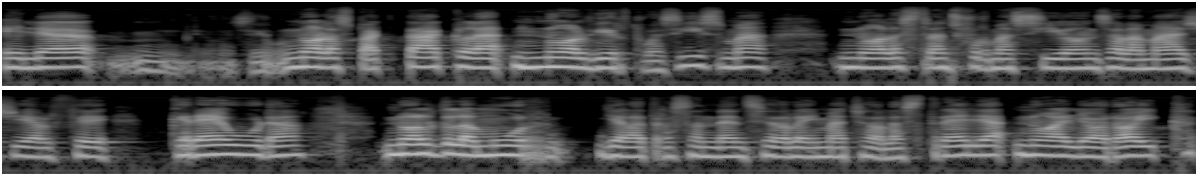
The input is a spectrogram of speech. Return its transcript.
ella mm, no a l'espectacle, no al virtuosisme, no a les transformacions, a la màgia, al fer creure, no al glamour i a la transcendència de la imatge de l'estrella, no a allò heroic,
